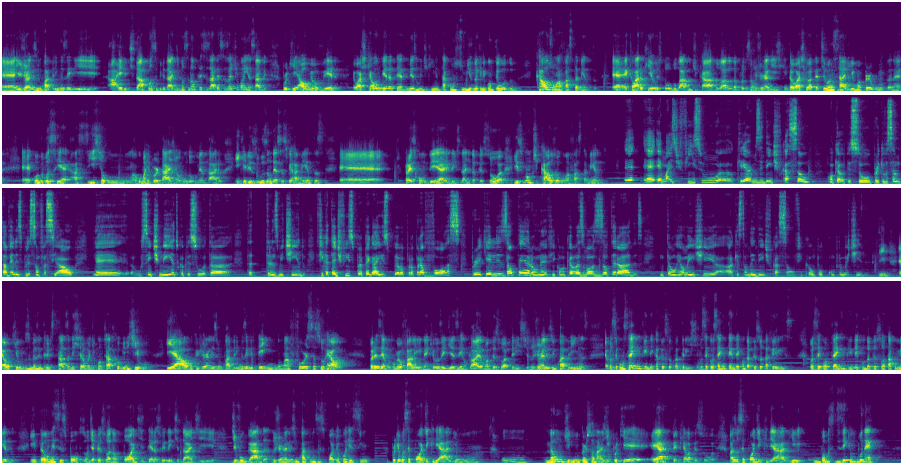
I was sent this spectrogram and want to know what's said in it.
É, e o jornalismo em quadrinhos, ele, ele te dá a possibilidade de você não precisar dessas artimanhas, sabe? Porque, ao meu ver, eu acho que ao ver até mesmo de quem está consumindo aquele conteúdo, causa um afastamento. É, é, claro que eu estou do lado de cá, do lado da produção jornalística, então eu acho que eu até te lançaria uma pergunta, né? É, quando você assiste algum, alguma reportagem, algum documentário em que eles usam dessas ferramentas é, para esconder a identidade da pessoa, isso não te causa algum afastamento? É, é, é mais difícil uh, criarmos identificação com aquela pessoa, porque você não está vendo a expressão facial, é, o sentimento que a pessoa está tá transmitindo. Fica até difícil para pegar isso pela própria voz, porque eles alteram, né? Ficam aquelas vozes alteradas. Então, realmente, a questão da identificação fica um pouco comprometida. Sim, é o que um dos meus entrevistados ele chama de contrato cognitivo. E é algo que o jornalismo em quadrinhos ele tem numa força surreal por exemplo, como eu falei, né, que eu usei de exemplo, ah, é uma pessoa triste. No jornalismo em quadrinhos, é você consegue entender que a pessoa está triste, você consegue entender quando a pessoa está feliz, você consegue entender quando a pessoa está com medo. Então, nesses pontos onde a pessoa não pode ter a sua identidade divulgada, no jornalismo em quadrinhos isso pode ocorrer sim, porque você pode criar ali um, um não digo um personagem, porque é aquela pessoa, mas você pode criar ali, um, vamos dizer que um boneco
